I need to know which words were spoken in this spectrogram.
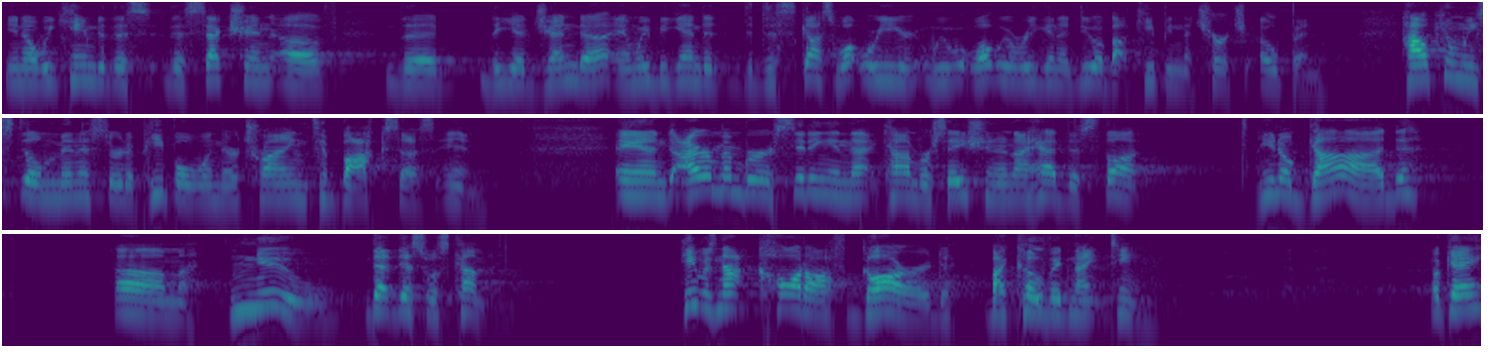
you know, we came to this, this section of the, the agenda, and we began to, to discuss what, were we, what were we going to do about keeping the church open. How can we still minister to people when they're trying to box us in? And I remember sitting in that conversation, and I had this thought you know, God um, knew that this was coming. He was not caught off guard by COVID 19. Okay?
